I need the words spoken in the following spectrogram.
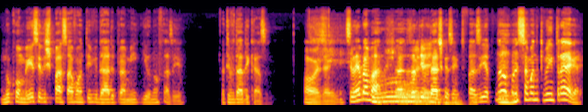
no começo eles passavam atividade pra mim e eu não fazia. Atividade de casa. Olha aí. Você lembra, Marcos? Uh, das atividades aí. que a gente fazia? Não, mas semana que vem entrega.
